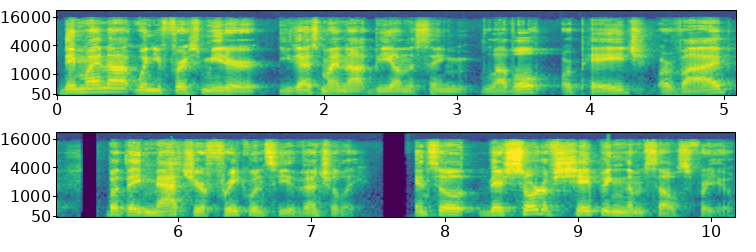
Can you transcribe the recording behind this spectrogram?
they might not when you first meet her, you guys might not be on the same level or page or vibe, but they match your frequency eventually. And so they're sort of shaping themselves for you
